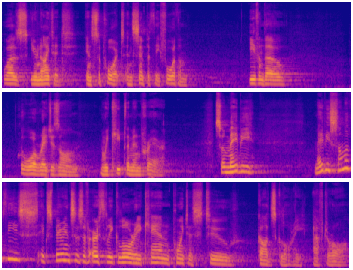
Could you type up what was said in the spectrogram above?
was united in support and sympathy for them, even though the war rages on and we keep them in prayer. So maybe, maybe some of these experiences of earthly glory can point us to God's glory after all.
